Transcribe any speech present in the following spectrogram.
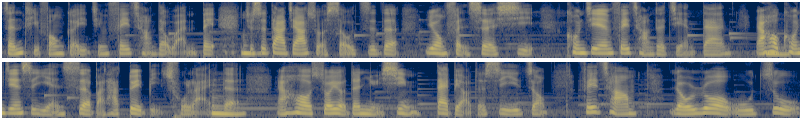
整体风格已经非常的完备，嗯、就是大家所熟知的用粉色系，空间非常的简单，然后空间是颜色把它对比出来的，嗯、然后所有的女性代表的是一种非常柔弱无助，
